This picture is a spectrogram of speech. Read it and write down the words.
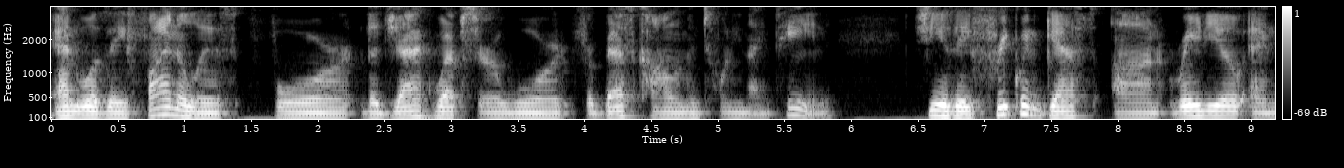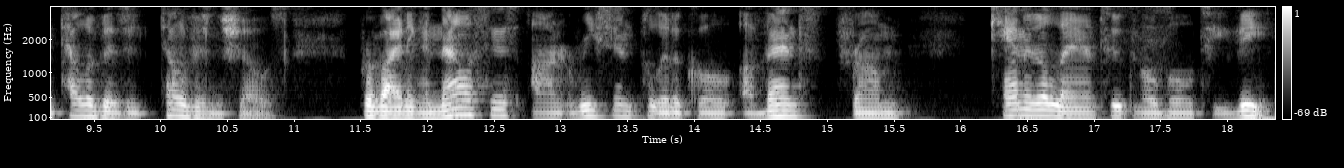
and was a finalist for the Jack Webster Award for Best Column in 2019. She is a frequent guest on radio and television television shows, providing analysis on recent political events from Canadaland to global TV.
